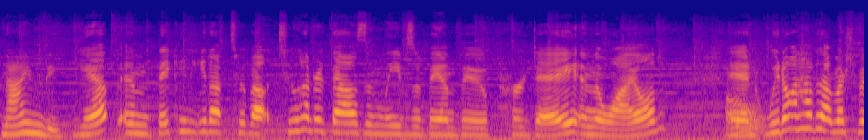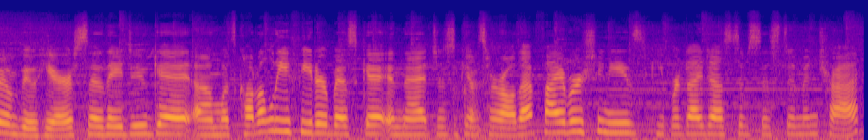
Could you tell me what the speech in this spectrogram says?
90. Yep, and they can eat up to about 200,000 leaves of bamboo per day in the wild. And Oh. we don't have that much bamboo here, so they do get um, what's called a leaf eater biscuit, and that just gives her all that fiber she needs to keep her digestive system in track.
